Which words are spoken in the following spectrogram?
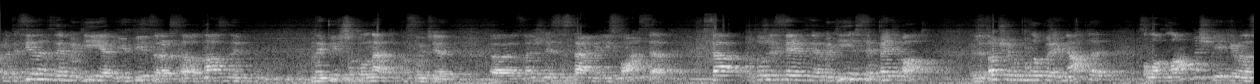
гравітаційна взаємодія Юпітера це одна з найбільших планет, по суті, е, сонячної системи і Сонця. Ця потужність цієї взаємодії це 5 Вт. Для того, щоб ви могли порівняти лампочки, які в нас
